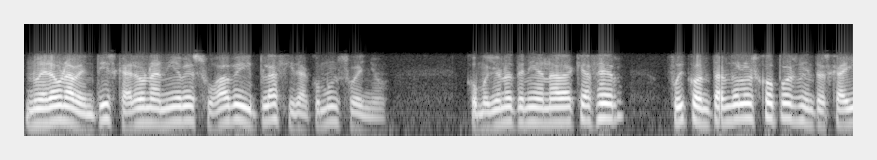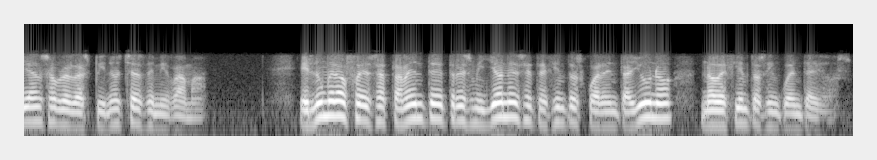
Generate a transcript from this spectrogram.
No era una ventisca, era una nieve suave y plácida como un sueño. Como yo no tenía nada que hacer, fui contando los copos mientras caían sobre las pinochas de mi rama. El número fue exactamente tres millones setecientos cuarenta y uno novecientos cincuenta y dos.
